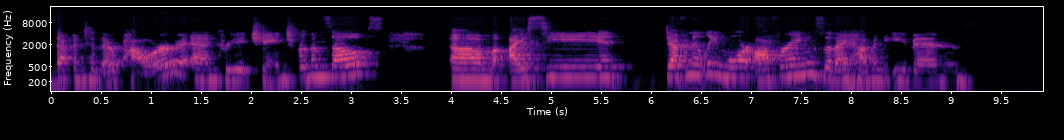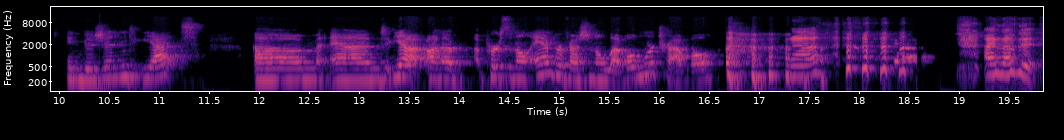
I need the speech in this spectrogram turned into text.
step into their power and create change for themselves. Um, I see definitely more offerings that I haven't even envisioned yet. Um, and yeah, on a, personal and professional level, more travel. yeah. I love it.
